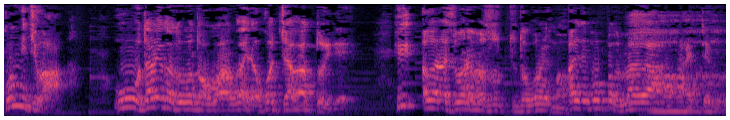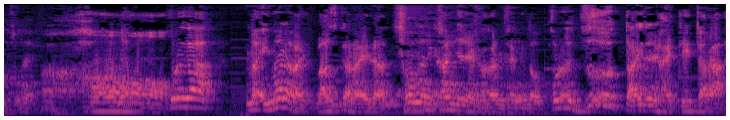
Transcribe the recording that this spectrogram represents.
こんにちは、おう誰かと思ったらお前がいな、こっち上がっといて、へい、上がらせてもらいますってところに、相手ポッパと間が入ってくるんですよね。はこれが、まあ今のはわずかないなそんなに感じないかわかりませんけど、これがずーっと間に入っていったら、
